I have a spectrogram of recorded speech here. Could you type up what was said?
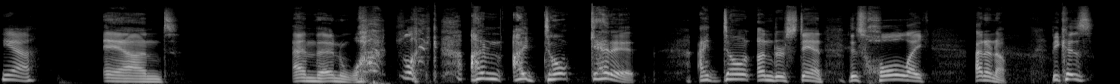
Yeah. and and then what like i'm i don't get it i don't understand this whole like i don't know because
